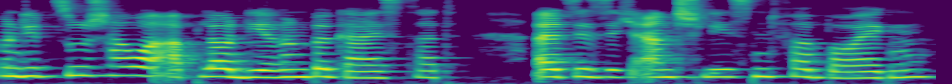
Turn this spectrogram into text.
und die Zuschauer applaudieren begeistert, als sie sich anschließend verbeugen.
